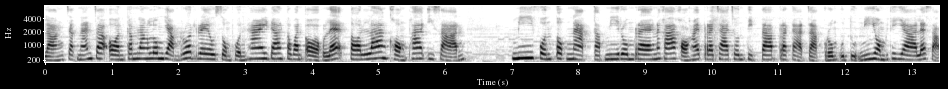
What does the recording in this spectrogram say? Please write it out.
หลังจากนั้นจะอ่อนกำลังลงอย่างรวดเร็วส่งผลให้ด้านตะวันออกและตอนล่างของภาคอีสาน มีฝนตกหนักกับมีลมแรงนะคะ ขอให้ประชาชนติดตามประกาศจากกรมอุตุนิยมวิทยา และสา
